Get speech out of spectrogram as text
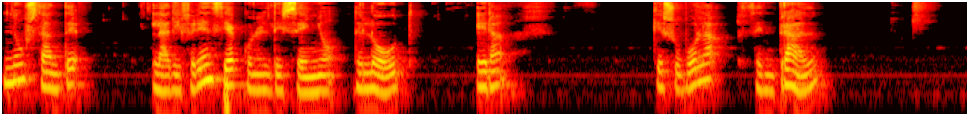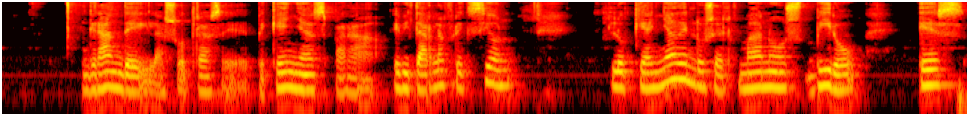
No obstante, la diferencia con el diseño de Lowe era que su bola central grande y las otras eh, pequeñas para evitar la fricción, lo que añaden los hermanos Viro es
